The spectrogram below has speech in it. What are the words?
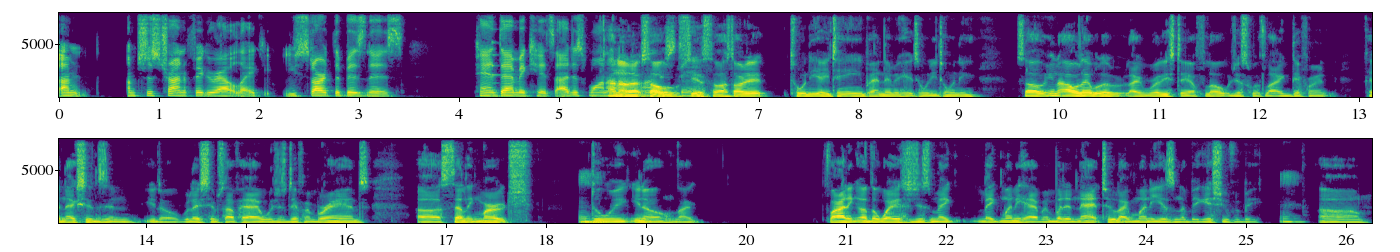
I'm I'm just trying to figure out like you start the business, pandemic hits. I just want to I know that. So understand. shit. So I started 2018. Pandemic hit 2020. So you know, I was able to like really stay afloat just with like different connections and you know relationships I've had with just different brands, uh, selling merch, Mm-hmm. doing you know like finding other ways to just make make money happen. But in that too, like money isn't a big issue for me. Mhm. Um,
